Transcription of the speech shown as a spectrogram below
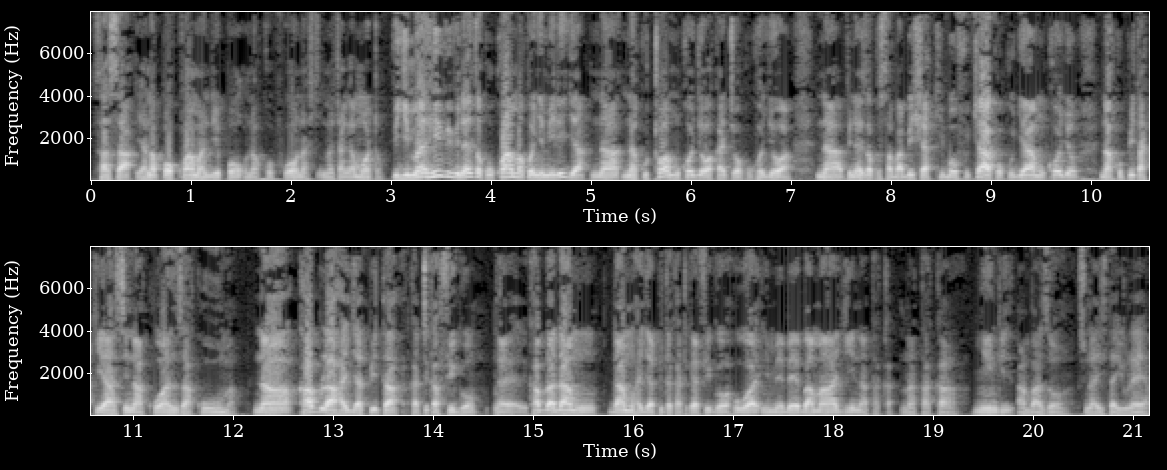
Sasa yanapokwama ndipo unakuwa una, changamoto. Vijimawe hivi vinaweza kukwama kwenye mirija na na kutoa mkojo wakati wa kukojoa na vinaweza kusababisha kibofu chako kujaa mkojo na kupita kiasi na kuanza kuuma na kabla haijapita katika figo eh, kabla damu damu haijapita katika figo huwa imebeba maji na taka, na taka nyingi ambazo tunaita yulea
